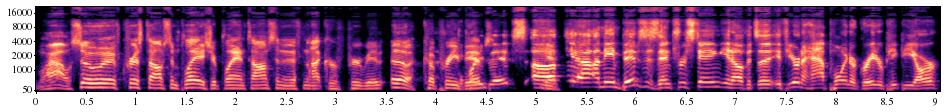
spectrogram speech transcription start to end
Wow. So if Chris Thompson plays, you're playing Thompson, and if not, Kapri, uh, Kapri Bibbs. Bibbs. Uh, yeah. yeah. I mean, Bibbs is interesting. You know, if it's a if you're in a half point or greater PPR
